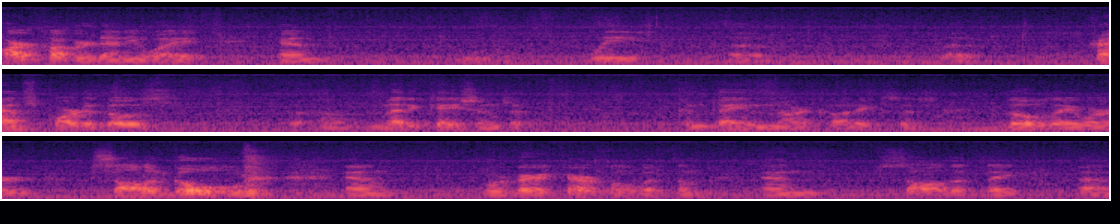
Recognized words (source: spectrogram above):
our cupboard anyway, and we uh, uh, transported those uh, medications that contain narcotics as though they were solid gold and were very careful with them and saw that they uh,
